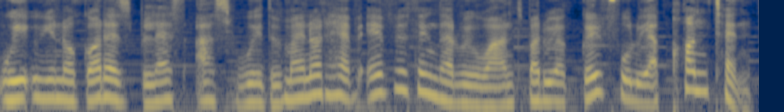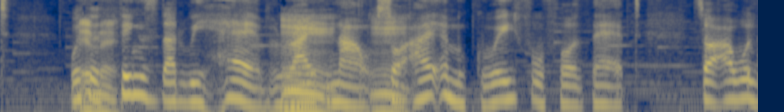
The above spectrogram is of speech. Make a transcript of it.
we, you know, God has blessed us with. We might not have everything that we want, but we are grateful. We are content with the things that we have right Mm, now. So mm. I am grateful for that. So I will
